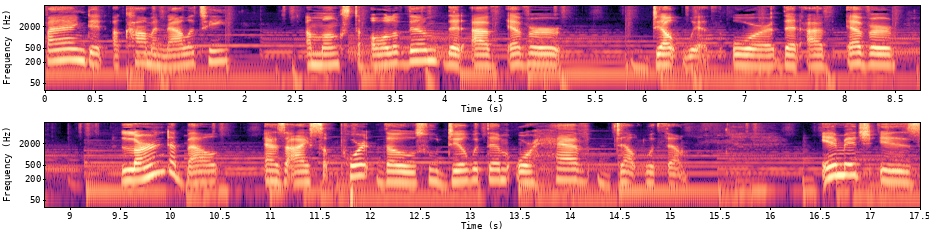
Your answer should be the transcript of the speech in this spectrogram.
find it a commonality amongst all of them that I've ever dealt with or that I've ever learned about as I support those who deal with them or have dealt with them. Image is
